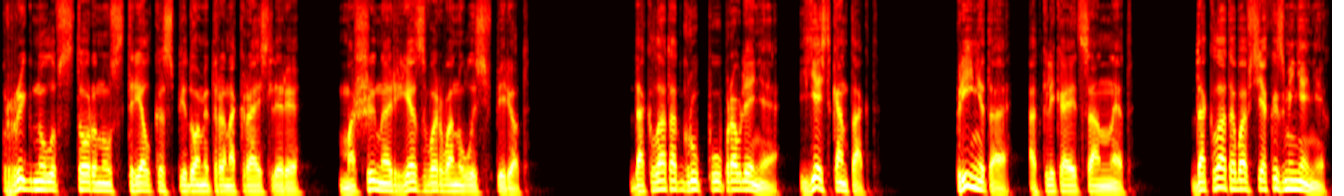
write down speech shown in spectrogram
Прыгнула в сторону стрелка спидометра на Крайслере. Машина резво рванулась вперед. «Доклад от группы управления. Есть контакт». «Принято», — откликается Аннет. «Доклад обо всех изменениях».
